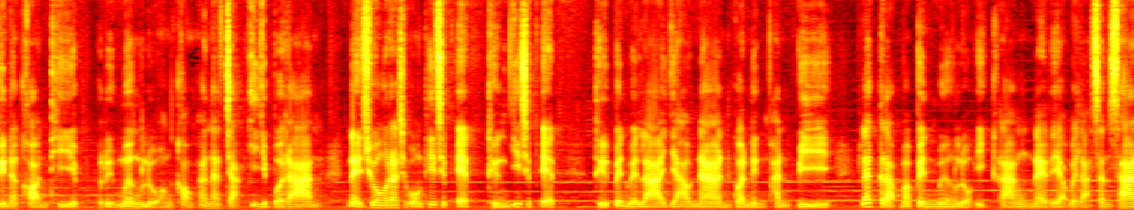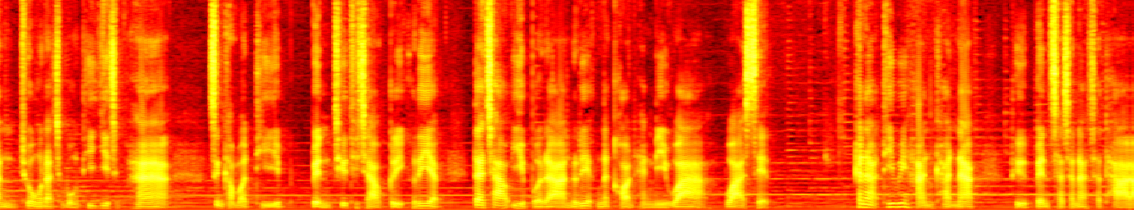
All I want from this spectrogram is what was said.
คือนครทีฟหรือเมืองหลวงของอาณาจักรอียิปต์โบราณ ในช่วงราชวงศ์ที่ 11 ถึง 21 ถือเป็นเวลายาวนานกว่า 1,000 ปี และกลับมาเป็นเมืองหลวงอีกครั้งในระยะเวลาสั้นๆ ช่วงราชวงศ์ที่ 25 ซึ่งคำว่าทีฟเป็นชื่อที่ชาวกรีกเรียก แต่ชาวอียิปต์โบราณเรียกนครแห่งนี้ว่าวาเซตขณะที่วิหารคานักถือเป็นศาสนสถาน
